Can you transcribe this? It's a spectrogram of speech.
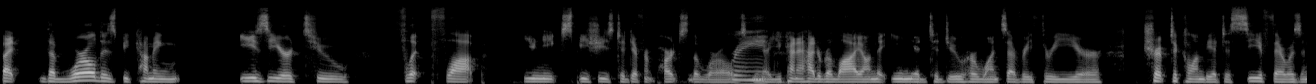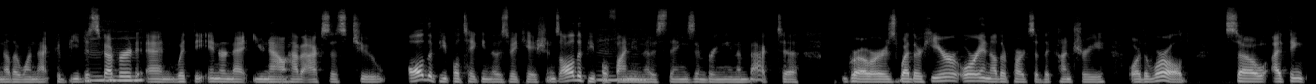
But the world is becoming easier to flip flop unique species to different parts of the world. You know, you kind of had to rely on the Enid to do her once every three year trip to Colombia to see if there was another one that could be discovered. Mhm. And with the internet, you now have access to all the people taking those vacations, all the people finding Mhm. those things and bringing them back to growers, whether here or in other parts of the country or the world. So I think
